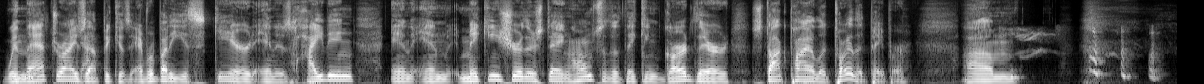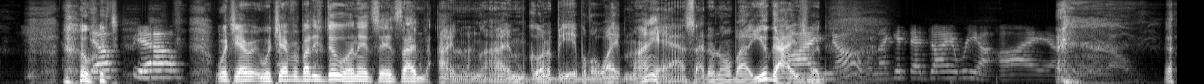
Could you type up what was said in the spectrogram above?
When that dries yeah. up because everybody is scared and is hiding and and making sure they're staying home so that they can guard their stockpile of toilet paper. Um, which, yep, yeah. Which every, which everybody's doing. It's it's I'm I'm I'm gonna be able to wipe my ass. I don't know about you guys, I but know when I get that diarrhea, I. But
